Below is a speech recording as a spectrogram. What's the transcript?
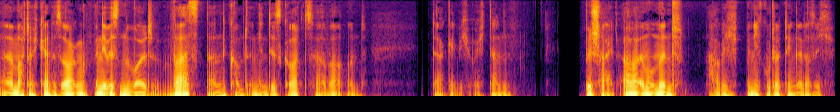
Äh, macht euch keine Sorgen. Wenn ihr wissen wollt, was, dann kommt in den Discord-Server und da gebe ich euch dann Bescheid. Aber im Moment habe ich, bin ich guter Dinge, dass ich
